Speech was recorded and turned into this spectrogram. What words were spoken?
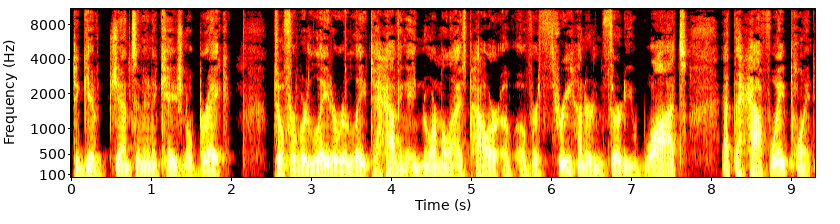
to give Jensen an occasional break. Tilford would later relate to having a normalized power of over 330 watts at the halfway point,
